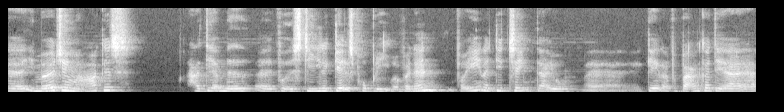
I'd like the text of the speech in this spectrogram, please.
Øh, emerging markets har dermed øh, fået stigende gældsproblemer. For en, anden, for en af de ting, der jo øh, gælder for banker, det er, at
